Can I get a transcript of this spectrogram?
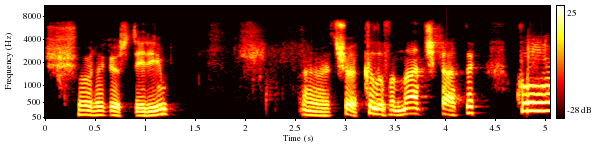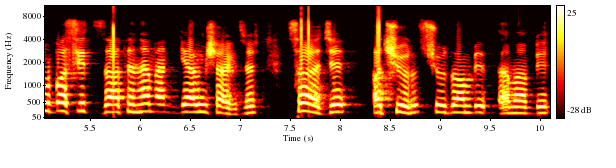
Şöyle göstereyim. Evet şöyle kılıfından çıkarttık. Kurulumu basit. Zaten hemen gelmiş arkadaşlar. Sadece açıyoruz. Şuradan bir hemen bir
